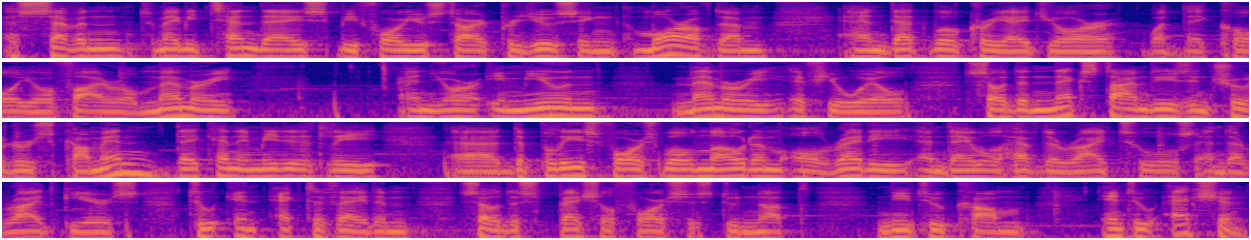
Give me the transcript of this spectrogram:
uh, seven to maybe 10 days before you start producing more of them. And that will create your, what they call your viral memory and your immune memory, if you will. So the next time these intruders come in, they can immediately, uh, the police force will know them already and they will have the right tools and the right gears to inactivate them. So the special forces do not need to come into action.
